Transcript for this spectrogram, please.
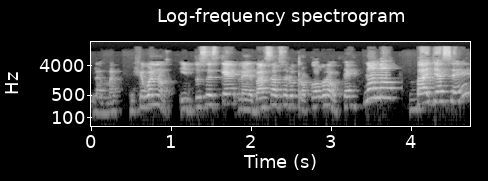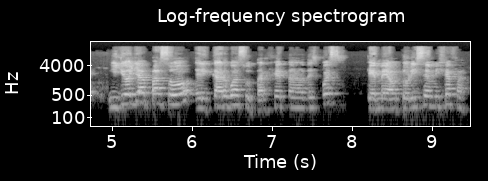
la mato. Dije, bueno, ¿y entonces qué? ¿Me vas a hacer otro cobro o qué? No, no, váyase y yo ya paso el cargo a su tarjeta después, que me autorice mi jefa.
